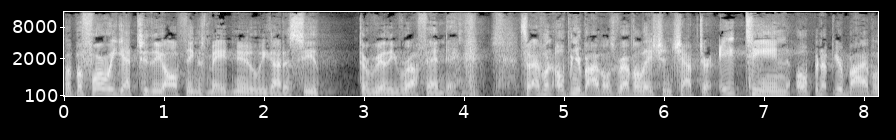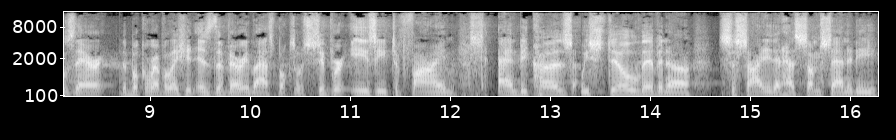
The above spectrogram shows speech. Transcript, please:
But before we get to the all things made new, we got to see the really rough ending. So everyone open your Bibles, Revelation chapter 18. Open up your Bibles there. The book of Revelation is the very last book. So it's super easy to find. And because we still live in a society that has some sanity,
